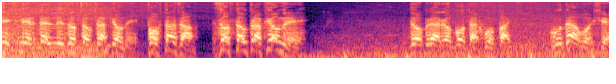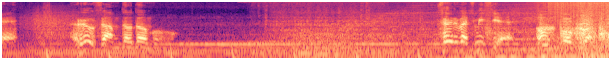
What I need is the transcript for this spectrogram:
Nieśmiertelny został trafiony. Powtarzam, został trafiony. Dobra robota, chłopaki. Udało się. Ruszam do domu. Przerwać misję. Powrotu.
